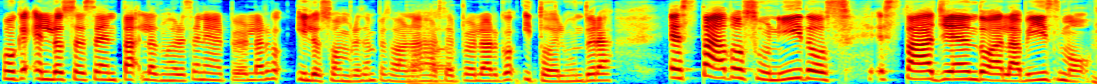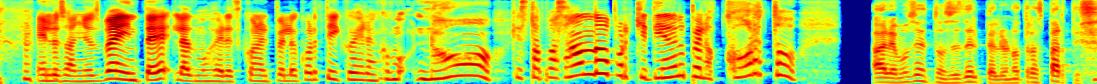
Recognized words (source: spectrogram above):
como que en los 60 las mujeres tenían el pelo largo y los hombres empezaron a dejarse el pelo largo y todo el mundo era Estados Unidos está yendo al abismo. En los años 20, las mujeres con el pelo cortico eran como, no, ¿qué está pasando? ¿Por qué tienen el pelo corto? Hablemos entonces del pelo en otras partes.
